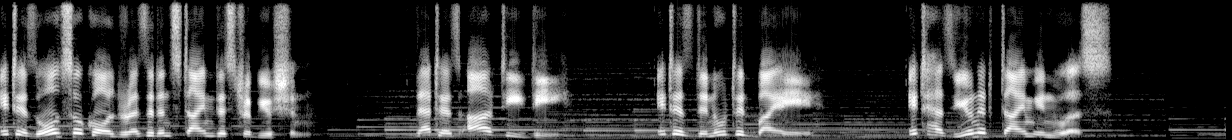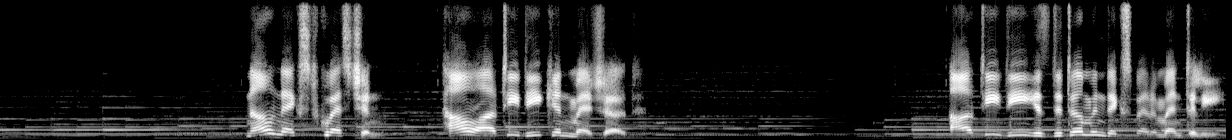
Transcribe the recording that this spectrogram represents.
It is also called residence time distribution. That is RTD. It is denoted by A. It has unit time inverse. Now next question. How RTD can measured? RTD is determined experimentally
